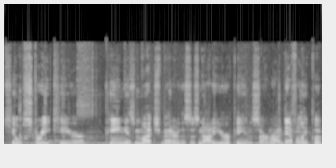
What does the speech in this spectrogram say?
kill streak here. Ping is much better. This is not a European server. I definitely put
